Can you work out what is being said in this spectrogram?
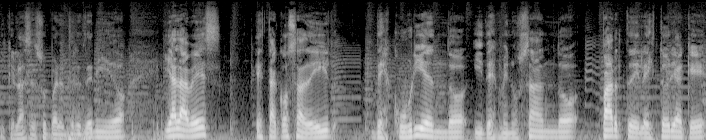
y que lo hace súper entretenido, y a la vez esta cosa de ir descubriendo y desmenuzando parte de la historia que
